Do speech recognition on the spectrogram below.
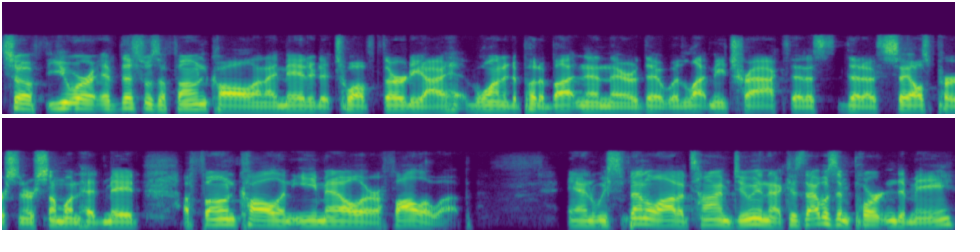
so if you were if this was a phone call and I made it at 12:30, I wanted to put a button in there that would let me track that a, that a salesperson or someone had made a phone call, an email, or a follow up. And we spent a lot of time doing that because that was important to me.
